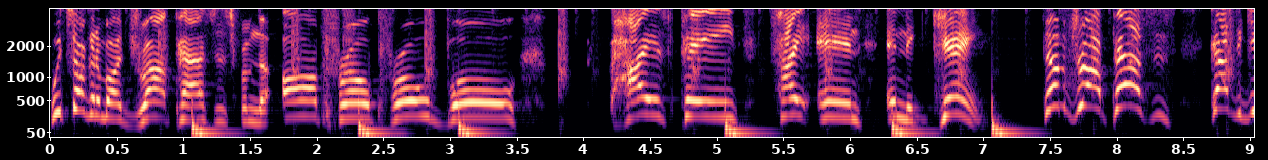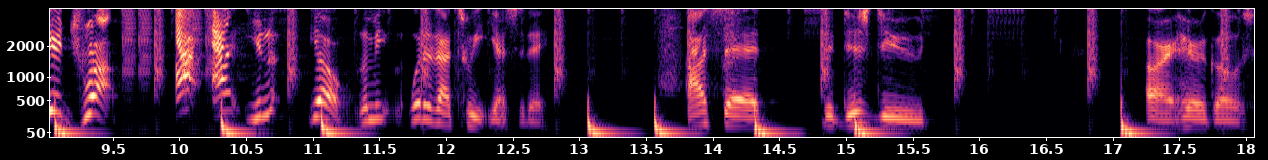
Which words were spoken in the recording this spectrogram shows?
We're talking about drop passes from the All Pro, Pro Bowl, highest paid tight end in the game. Them drop passes got to get dropped. I, I, you know, yo, let me. What did I tweet yesterday? I said, did this dude all right, here it goes.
